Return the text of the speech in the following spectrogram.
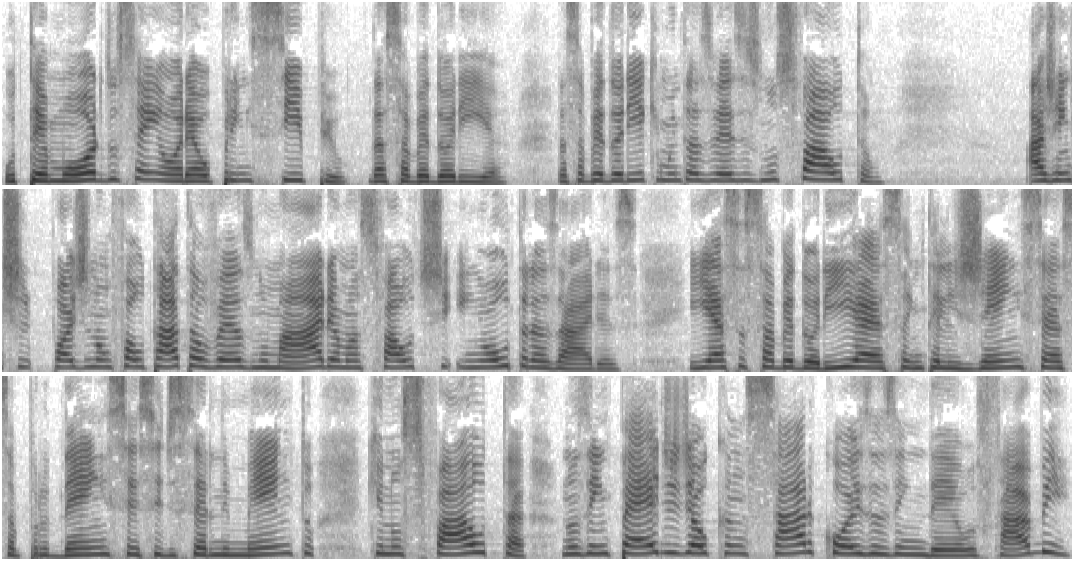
O temor do Senhor é o princípio da sabedoria, da sabedoria que muitas vezes nos faltam. A gente pode não faltar talvez numa área, mas falte em outras áreas. E essa sabedoria, essa inteligência, essa prudência, esse discernimento que nos falta, nos impede de alcançar coisas em Deus, sabe?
